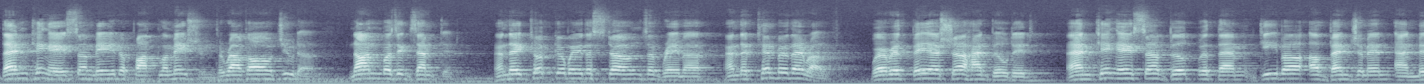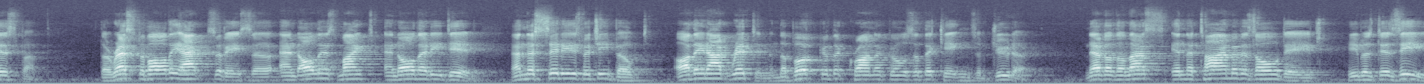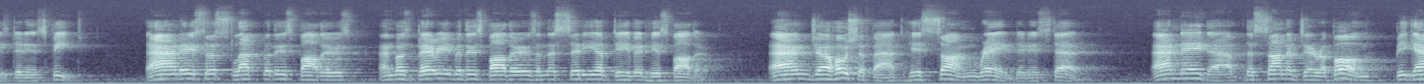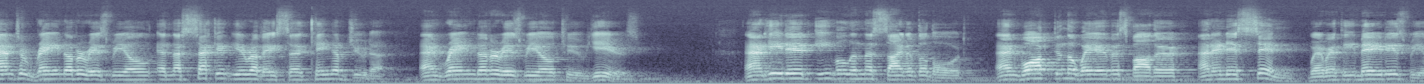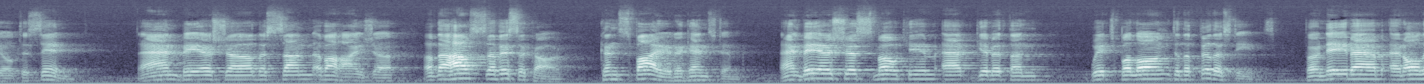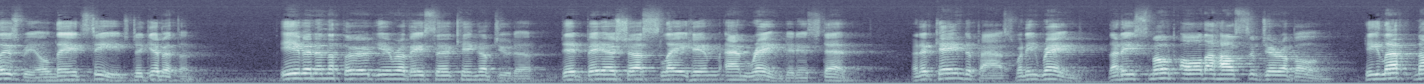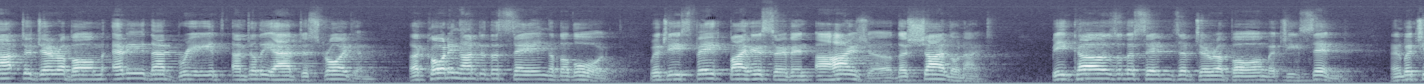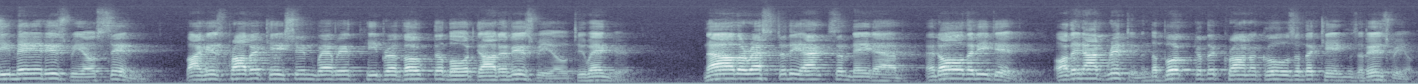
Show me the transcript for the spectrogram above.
Then King Asa made a proclamation throughout all Judah, none was exempted, and they took away the stones of Ramah and the timber thereof, wherewith Baasha had builded, and King Asa built with them Geba of Benjamin and Mizpah. The rest of all the acts of Asa, and all his might, and all that he did, and the cities which he built, are they not written in the book of the Chronicles of the kings of Judah? Nevertheless, in the time of his old age, he was diseased in his feet. And Asa slept with his fathers, and was buried with his fathers in the city of David his father. And Jehoshaphat his son reigned in his stead. And Nadab the son of Jeroboam began to reign over Israel in the second year of Asa king of Judah, and reigned over Israel two years. And he did evil in the sight of the Lord, and walked in the way of his father, and in his sin, wherewith he made Israel to sin. And Baasha the son of Ahijah, of the house of Issachar, conspired against him. And Baasha smote him at Gibbethon, which belonged to the Philistines. For Nadab and all Israel laid siege to Gibbethon. Even in the third year of Asa king of Judah, did Baasha slay him and reigned in his stead. And it came to pass, when he reigned, that he smote all the house of Jeroboam. He left not to Jeroboam any that breathed until he had destroyed him, according unto the saying of the Lord, which he spake by his servant Ahijah the Shilonite, because of the sins of Jeroboam which he sinned, and which he made Israel sin, by his provocation wherewith he provoked the Lord God of Israel to anger. Now the rest of the acts of Nadab, and all that he did, are they not written in the book of the Chronicles of the kings of Israel?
